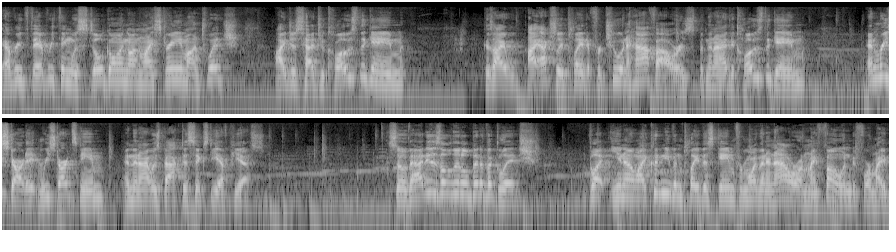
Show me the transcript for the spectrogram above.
every, everything was still going on my stream on Twitch. I just had to close the game because I, I actually played it for two and a half hours, but then I had to close the game and restart it and restart Steam, and then I was back to 60 FPS. So that is a little bit of a glitch, but you know, I couldn't even play this game for more than an hour on my phone before my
